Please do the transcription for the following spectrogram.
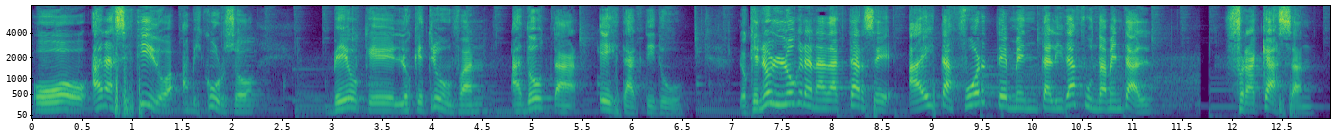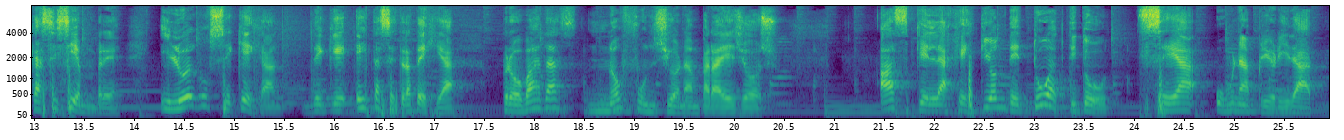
o han asistido a mis cursos, veo que los que triunfan adoptan esta actitud. Los que no logran adaptarse a esta fuerte mentalidad fundamental fracasan casi siempre y luego se quejan de que estas estrategias probadas no funcionan para ellos. Haz que la gestión de tu actitud sea una prioridad.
